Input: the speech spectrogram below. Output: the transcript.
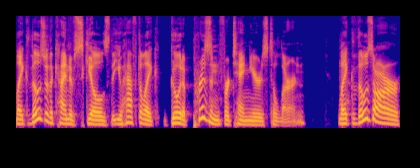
like those are the kind of skills that you have to like go to prison for 10 years to learn. Like those are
